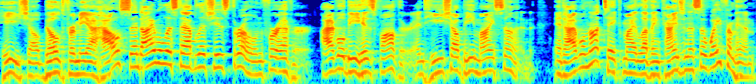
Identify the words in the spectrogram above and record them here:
He shall build for me a house, and I will establish his throne forever. I will be his father, and he shall be my son. And I will not take my loving kindness away from him,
